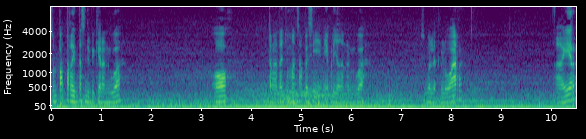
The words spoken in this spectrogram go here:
sempat terlintas di pikiran gue oh ternyata cuma sampai sini perjalanan gue terus gue lihat keluar air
